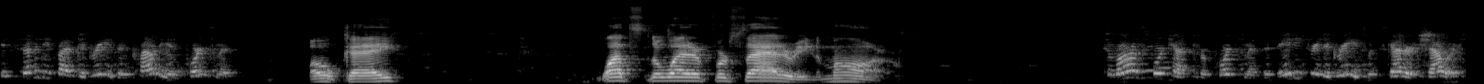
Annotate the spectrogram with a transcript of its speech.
It's 75 degrees and cloudy in Portsmouth. Okay. What's the weather for Saturday tomorrow? Tomorrow's forecast for Portsmouth is 83 degrees with scattered showers.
